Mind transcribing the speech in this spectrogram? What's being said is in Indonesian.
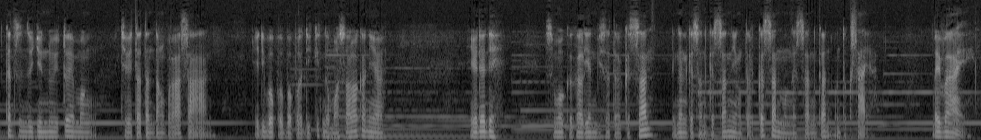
kan sendu jenuh itu emang cerita tentang perasaan. Jadi bapak-bapak dikit nggak masalah kan ya? Ya udah deh. Semoga kalian bisa terkesan dengan kesan-kesan yang terkesan mengesankan untuk saya. Bye bye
